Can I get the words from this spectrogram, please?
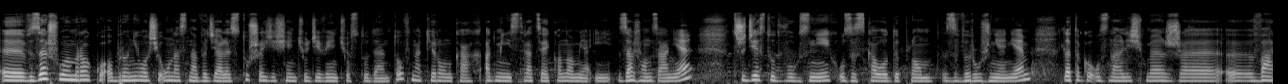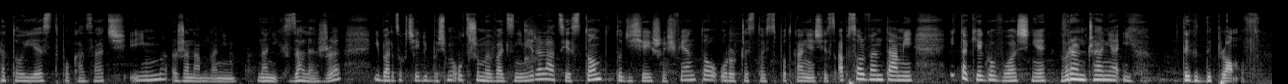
W zeszłym roku obroniło się u nas na wydziale 169 studentów na kierunkach administracja, ekonomia i zarządzanie. 32 z nich uzyskało dyplom z wyróżnieniem, dlatego uznaliśmy, że e, warto jest pokazać im, że nam na, nim, na nich zależy i bardzo chcielibyśmy utrzymywać z nimi relacje. Stąd to dzisiejsze święto, uroczystość spotkania się z absolwentami i takiego właśnie wręczenia ich tych dyplomów.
